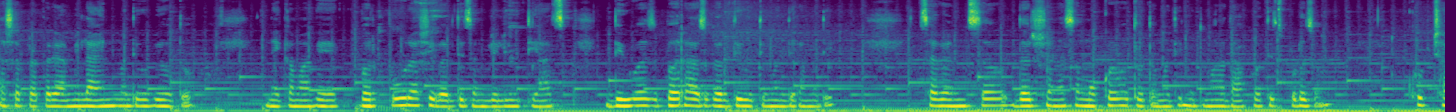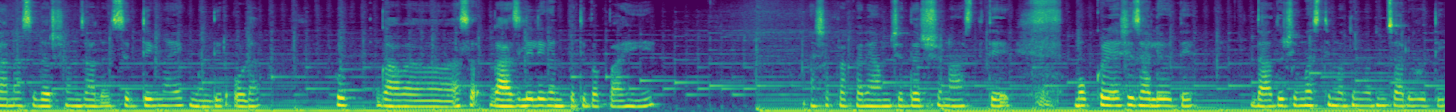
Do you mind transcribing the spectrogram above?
अशा प्रकारे आम्ही लाईनमध्ये उभे होतो. आणि एकामागे एक भरपूर अशी गर्दी जमलेली होती आज. दिवसभर आज गर्दी होती मंदिरामध्ये. सगळ्यांचं दर्शन असं मोकळं होत होतं मध्ये. मी तुम्हाला दाखवतेच पुढं जाऊन. खूप छान असं दर्शन झालं. सिद्धिविनायक मंदिर ओढा. खूप गावा असं गाजलेले गणपती बाप्पा आहे हे. अशा प्रकारे आमचे दर्शन आज तिथे मोकळे असे झाले होते. दादूची मस्ती मधून मधून चालू होती.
